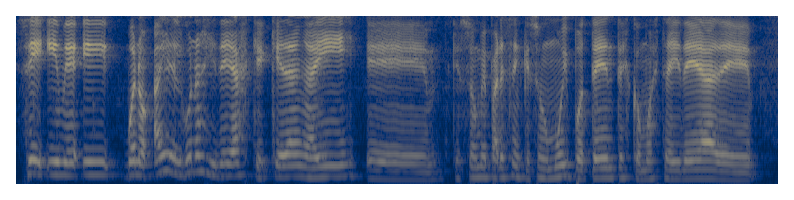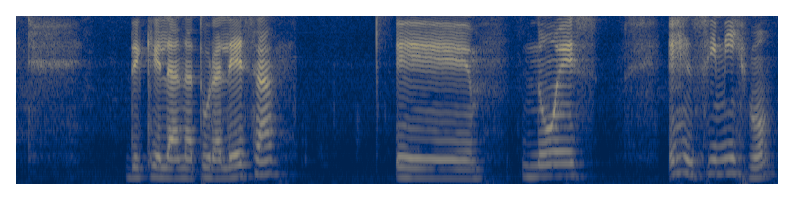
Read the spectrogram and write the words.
Sí, y, me, y bueno, hay algunas ideas que quedan ahí eh, que son, me parecen que son muy potentes, como esta idea de, de que la naturaleza eh, no es, es en sí mismo,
